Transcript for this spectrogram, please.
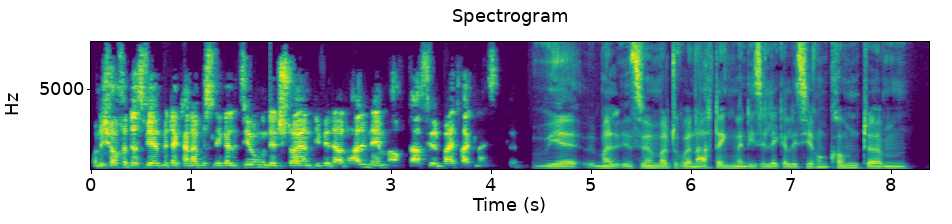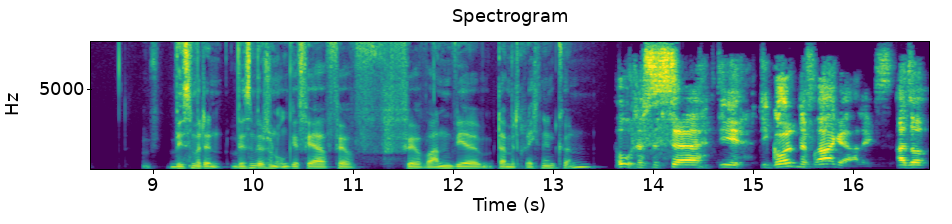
Und ich hoffe, dass wir mit der Cannabis-Legalisierung und den Steuern, die wir dort alle nehmen, auch dafür einen Beitrag leisten können. Wir mal, wenn wir mal drüber nachdenken, wenn diese Legalisierung kommt, ähm Wissen wir denn, wissen wir schon ungefähr, für, für wann wir damit rechnen können? Oh, das ist äh, die, die goldene Frage, Alex. Also,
